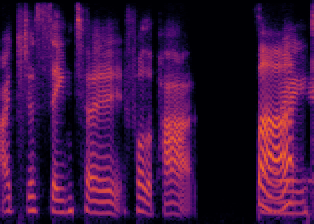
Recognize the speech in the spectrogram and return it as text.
I just seem to fall apart. But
